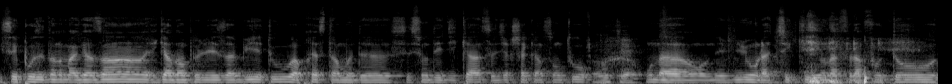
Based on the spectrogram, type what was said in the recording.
Il s'est posé dans le magasin, il regarde un peu les habits et tout. Après c'était en mode euh, session dédicace, c'est-à-dire chacun son tour. On, a, on est venu, on l'a checké, on a fait la photo.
